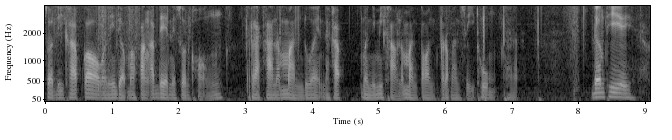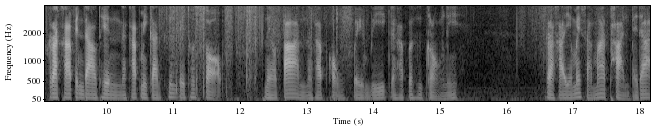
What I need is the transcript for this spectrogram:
สวัสดีครับ ก็วันนี้เดี๋ยวมาฟังอัปเดตในส่วนของราคาน้ำมันด้วยนะครับ วันนี้มีข่าวน้ำมันตอนประมาณ4ี่ทุ่มนะฮะเดิมทีราคาเป็นดาวเทนนะครับ มีการขึ้นไปทดสอบแนวต้านนะครับของเฟรมวีคนะครับ ก็คือกล่องนี้ ราคายังไม่สามารถผ่านไปได้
